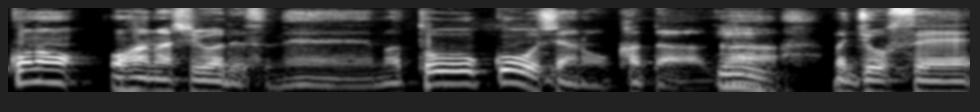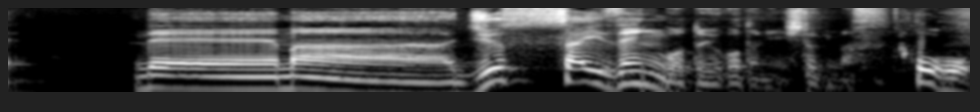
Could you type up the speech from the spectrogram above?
このお話はですね、まあ、投稿者の方が、まあ、女性で、まあ、10歳前後ということにしときます。ほうほう。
